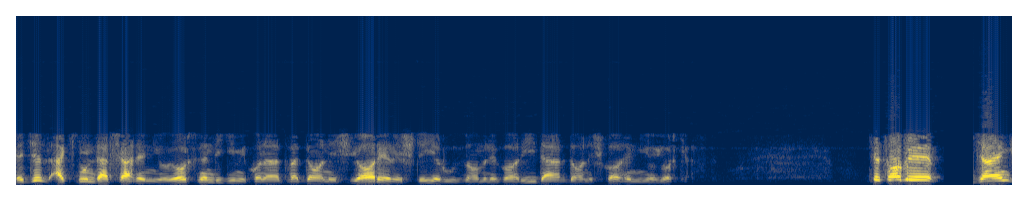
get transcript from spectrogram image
هجز اکنون در شهر نیویورک زندگی می کند و دانشیار رشته روزنامه‌نگاری در دانشگاه نیویورک است. کتاب جنگ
